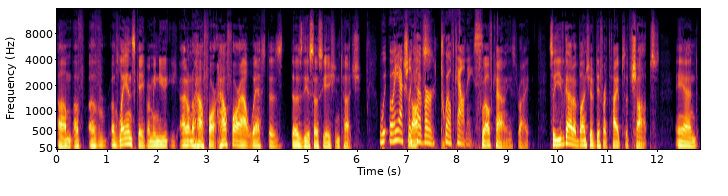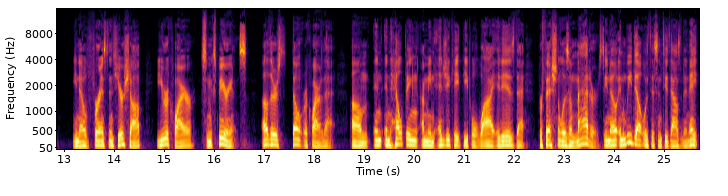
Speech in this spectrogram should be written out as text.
um, of, of, of landscape. I mean, you, you- I don't know how far, how far out west does, does the association touch? we, we actually Knox? cover 12 counties. 12 counties, right? So you've got a bunch of different types of shops. And, you know, for instance, your shop, you require some experience. Others don't require that. Um, in, in helping, I mean, educate people why it is that professionalism matters, you know, and we dealt with this in 2008.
